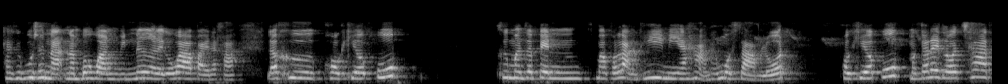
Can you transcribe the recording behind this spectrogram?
ใครคือผู้ชนะ number one winner อะไรก็ว่าไปนะคะ แล้วคือพอเคี้ยวปุ๊บ คือมันจะเป็นมาฝรั่งที่มีอาหารทั้งหมดสามรส พอเคี้ยวปุ๊บ มันก็ได้รสชาติ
